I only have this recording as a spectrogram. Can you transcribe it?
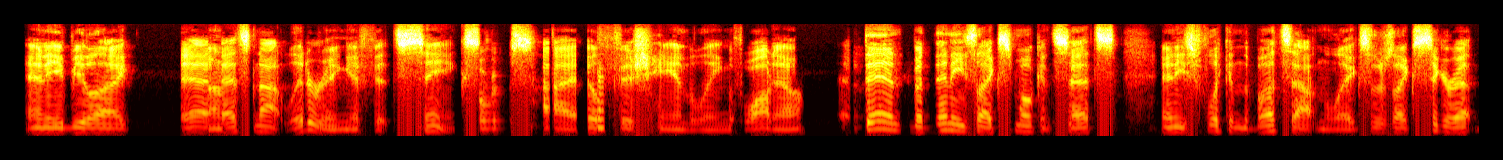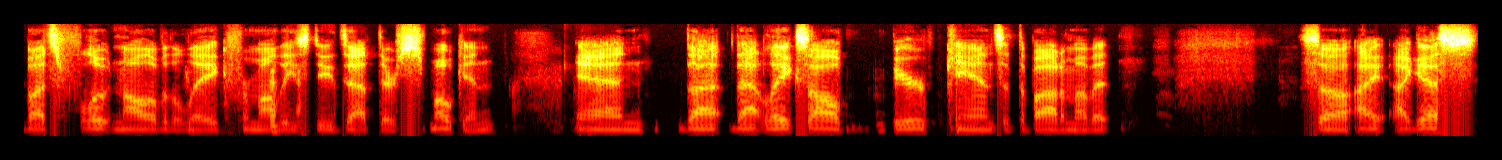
And he'd be like, Yeah, that's not littering if it sinks. I fish handling with water now. But then but then he's like smoking sets and he's flicking the butts out in the lake. So there's like cigarette butts floating all over the lake from all these dudes out there smoking. And that that lake's all beer cans at the bottom of it. So I I guess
